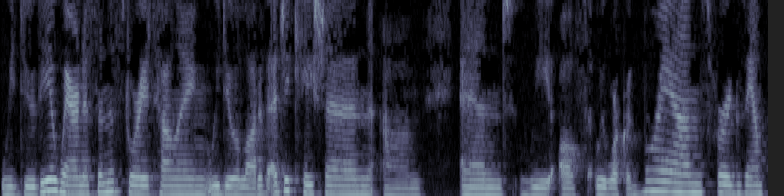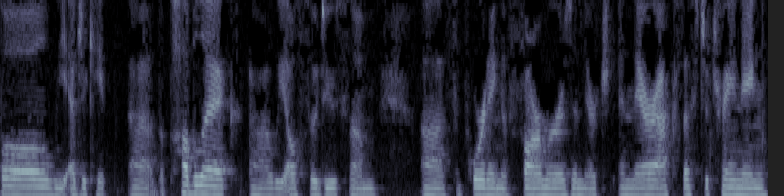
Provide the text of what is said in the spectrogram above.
we do the awareness and the storytelling. We do a lot of education, um, and we also we work with brands, for example. We educate uh, the public. Uh, we also do some uh, supporting of farmers and their and their access to training,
